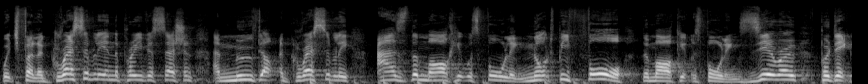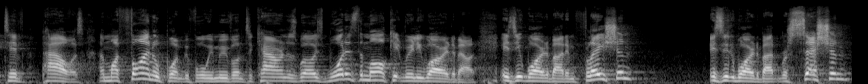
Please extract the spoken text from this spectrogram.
which fell aggressively in the previous session and moved up aggressively as the market was falling, not before the market was falling. Zero predictive powers. And my final point before we move on to Karen as well is what is the market really worried about? Is it worried about inflation? Is it worried about recession?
